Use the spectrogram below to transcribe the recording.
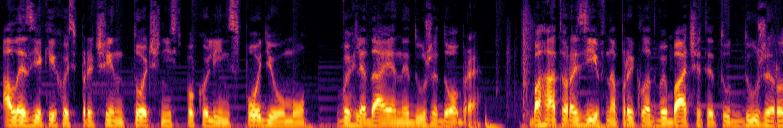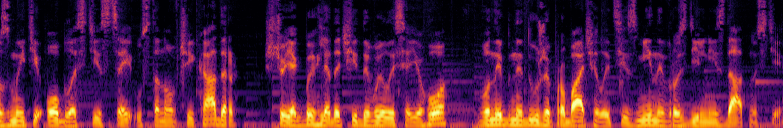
але з якихось причин точність поколінь з подіуму виглядає не дуже добре. Багато разів, наприклад, ви бачите тут дуже розмиті області з цей установчий кадр, що якби глядачі дивилися його, вони б не дуже пробачили ці зміни в роздільній здатності.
